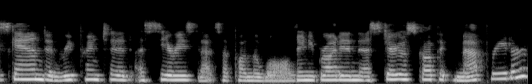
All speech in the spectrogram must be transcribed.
scanned, and reprinted a series that's up on the wall. And he brought in a stereoscopic map reader,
